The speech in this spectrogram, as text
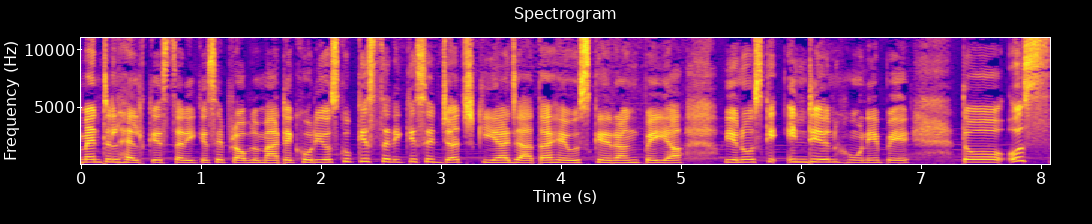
मेंटल हेल्थ किस तरीके से प्रॉब्लमैटिक हो रही है उसको किस तरीके से जज किया जाता है उसके रंग पे या यू you नो know, उसके इंडियन होने पे। तो उस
